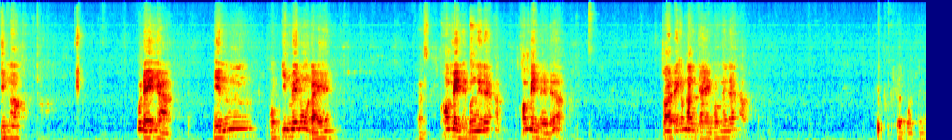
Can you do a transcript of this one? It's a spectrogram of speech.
กินเนาะผู้ใดอยากเห็นผมกินเมนูใดคอมเมนต์ในเบื้องนี้ได้ครับ คอมเมนต์เลยเด้อจอยเป็นกำลังใจให้ผมเลยนะครับเกิดบทใช่ไหม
